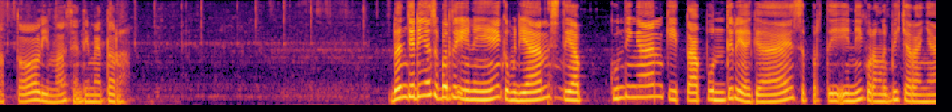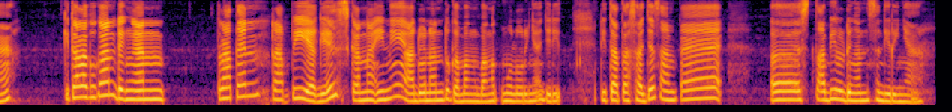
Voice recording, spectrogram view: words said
atau 5 cm. Dan jadinya seperti ini, kemudian setiap guntingan kita puntir ya guys, seperti ini kurang lebih caranya. Kita lakukan dengan telaten rapi ya guys. Karena ini adonan tuh gampang banget mulurnya. Jadi ditata saja sampai uh, stabil dengan sendirinya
